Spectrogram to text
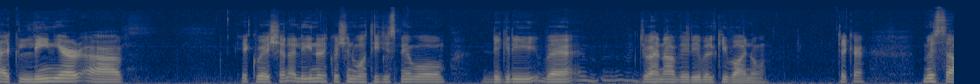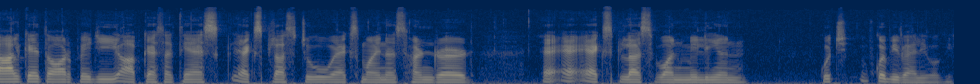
एक लीनियर इक्वेशन है लीनियर इक्वेशन वो थी जिसमें वो डिग्री व, जो है ना वेरिएबल की वन हो। ठीक है? मिसाल के तौर पे जी आप कह सकते हैं x plus two x minus hundred x plus one million कुछ, कोई भी वैल्यू होगी।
